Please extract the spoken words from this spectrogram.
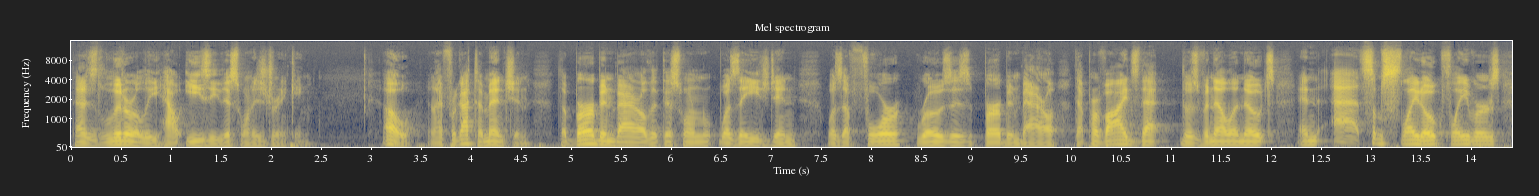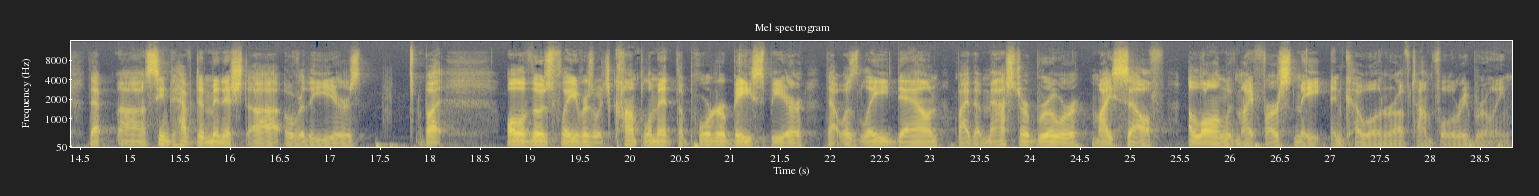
That is literally how easy this one is drinking. Oh, and I forgot to mention the bourbon barrel that this one was aged in was a Four Roses bourbon barrel that provides that those vanilla notes and uh, some slight oak flavors that uh, seem to have diminished uh, over the years. But all of those flavors which complement the porter base beer that was laid down by the master brewer, myself, along with my first mate and co owner of Tomfoolery Brewing.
